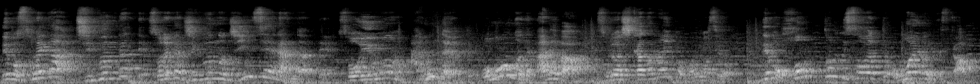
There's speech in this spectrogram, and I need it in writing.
でもそれが自分だってそれが自分の人生なんだってそういうものもあるんだよって思うのであればそれは仕方ないと思いますよ。でも本当にそうやって思えるんですか？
